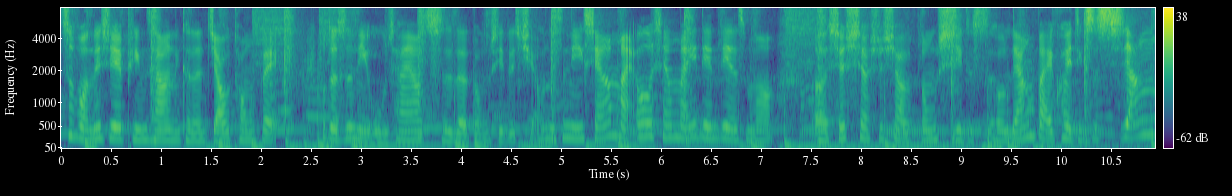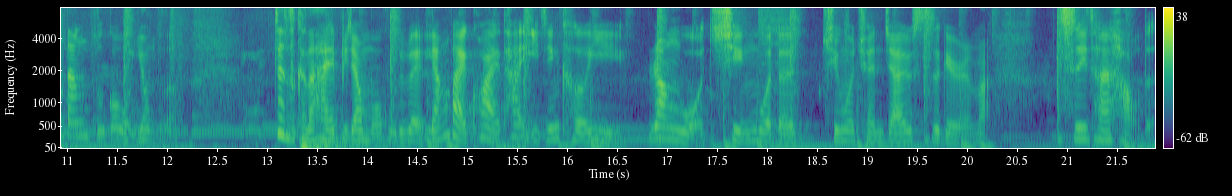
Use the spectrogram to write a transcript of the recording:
是否那些平常你可能交通费，或者是你午餐要吃的东西的钱，或者是你想要买哦，想买一点点什么呃小小小小的东西的时候，两百块已经是相当足够我用了。这样子可能还比较模糊，对不对？两百块它已经可以让我请我的请我全家有四个人嘛。吃一餐好的，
